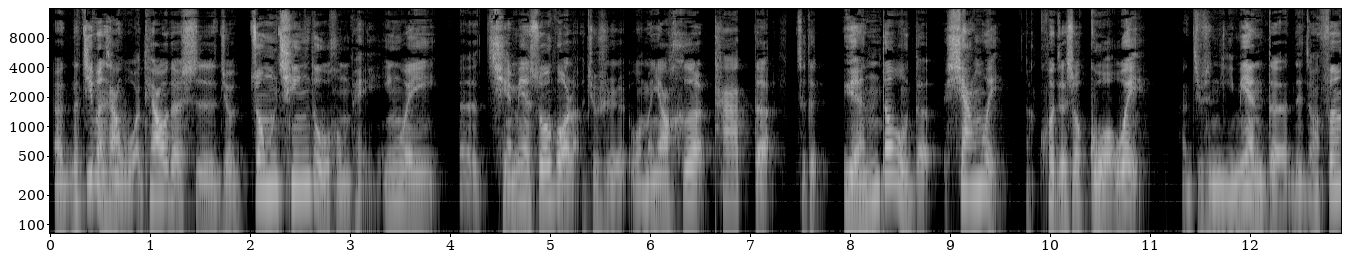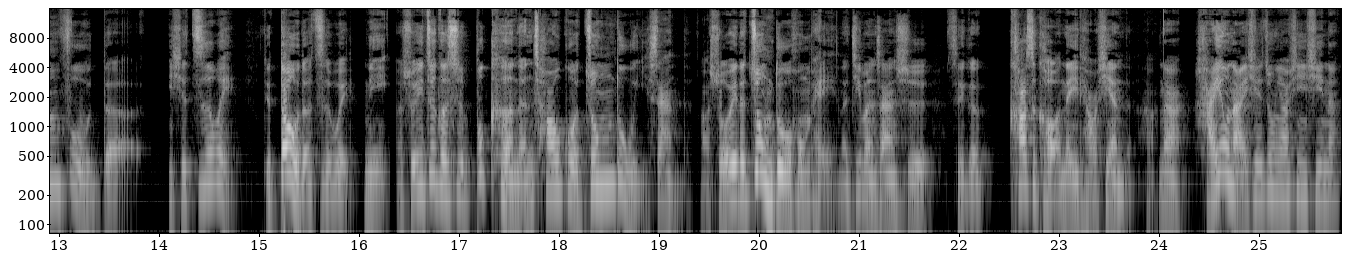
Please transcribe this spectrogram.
呃，那基本上我挑的是就中轻度烘焙，因为呃前面说过了，就是我们要喝它的这个原豆的香味，或者说果味啊，就是里面的那种丰富的一些滋味。就豆的滋味，你所以这个是不可能超过中度以上的啊。所谓的重度烘焙，那基本上是这个 Costco 那一条线的啊。那还有哪一些重要信息呢？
